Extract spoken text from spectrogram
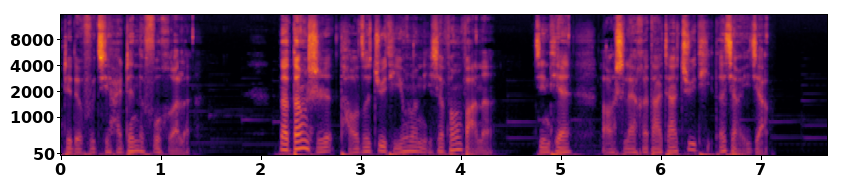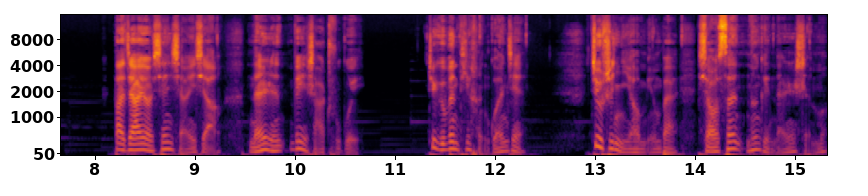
这对夫妻还真的复合了。那当时桃子具体用了哪些方法呢？今天老师来和大家具体的讲一讲。大家要先想一想，男人为啥出轨？这个问题很关键，就是你要明白小三能给男人什么。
